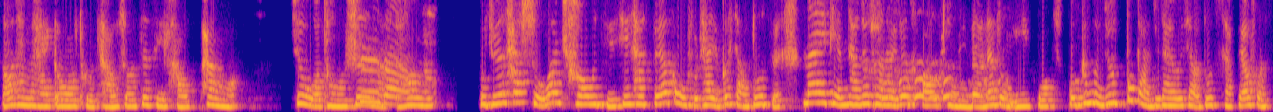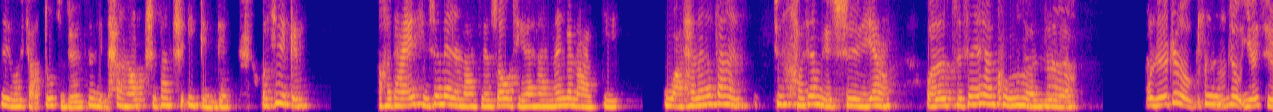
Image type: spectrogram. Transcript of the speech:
然后她们还跟我吐槽说自己好胖哦。就我同事嘛，然后呢，我觉得她手腕超级细，她非要跟我说她有个小肚子。那一天她就穿了一个包臀的那种衣服，我根本就不感觉她有小肚子，她非要说自己有小肚子，觉得自己胖，然后吃饭吃一点点。我去给和她一起顺便扔垃圾的时候，我提了她那个垃圾，哇，她那个饭就好像没吃一样，我都只剩下空盒子了。我觉得这个可能就也许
